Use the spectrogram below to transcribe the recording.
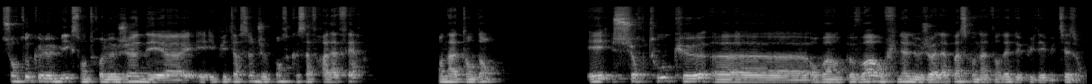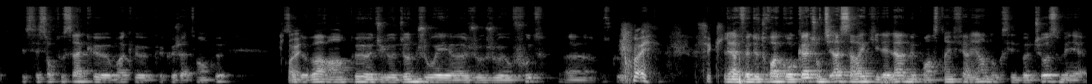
Surtout que le mix entre le jeune et, Peterson, je pense que ça fera l'affaire en attendant et surtout que, on va un peu voir au final le jeu à la passe qu'on attendait depuis le début de saison et c'est surtout ça que moi que j'attends un peu. C'est Ouais. de voir un peu Julio Jones jouer, jou jouer au foot, heu, parce que Ouais, c'est il a clair. fait 2-3 gros catchs, on dit: «Ah c'est vrai qu'il est là», mais pour l'instant il fait rien, donc c'est une bonne chose. Mais, heu,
